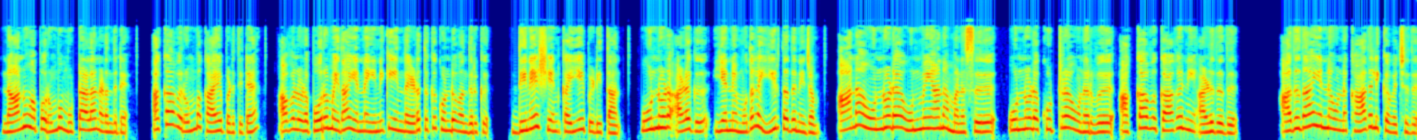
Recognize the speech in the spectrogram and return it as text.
நானும் அப்போ ரொம்ப முட்டாளா நடந்துட்டேன். அக்காவை ரொம்ப காயப்படுத்திட்டேன். அவளோட பொறுமை தான் என்னை இன்னைக்கு இந்த இடத்துக்கு கொண்டு வந்திருக்கு. தினேஷ் என் கையை பிடித்தான். உன்னோட அழகு என்னை முதல்ல ஈர்த்தது நிஜம். ஆனா உன்னோட உண்மையான மனசு உன்னோட குற்ற உணர்வு அக்காவுக்காக நீ அழுதது. அதுதான் என்ன உன்னை காதலிக்க வச்சது.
